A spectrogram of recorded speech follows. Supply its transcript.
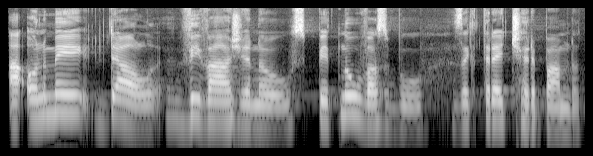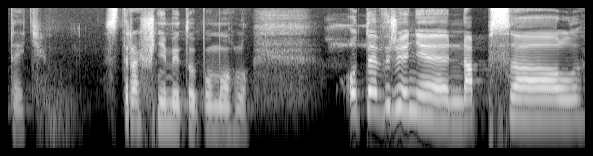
A on mi dal vyváženou zpětnou vazbu, ze které čerpám doteď. Strašně mi to pomohlo. Otevřeně napsal,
